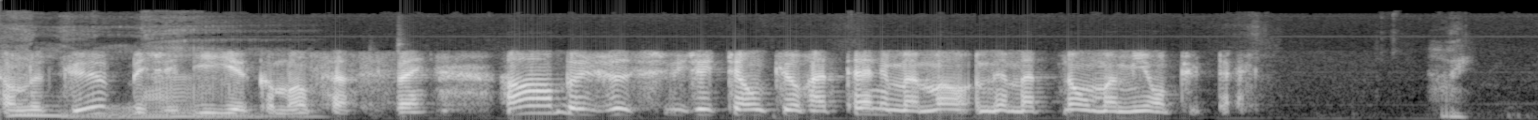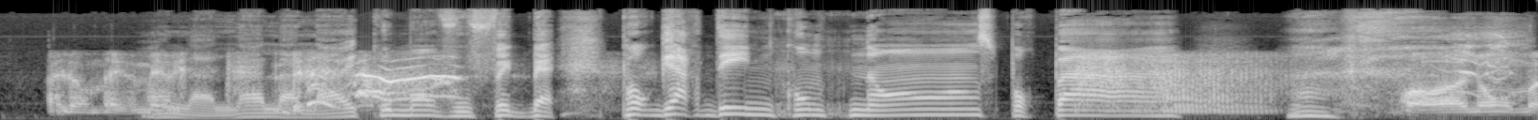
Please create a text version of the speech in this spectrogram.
s'en oh occupe. Et j'ai dit, comment ça se fait? Ah, ben je suis, j'étais en curatelle et maman, mais maintenant on m'a mis en tutelle. Oui. Alors, mais, mais oh là là là là, et comment vous faites? Ben, pour garder une contenance, pour pas ah. Oh non,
